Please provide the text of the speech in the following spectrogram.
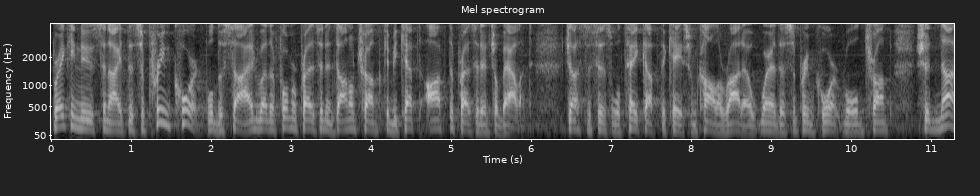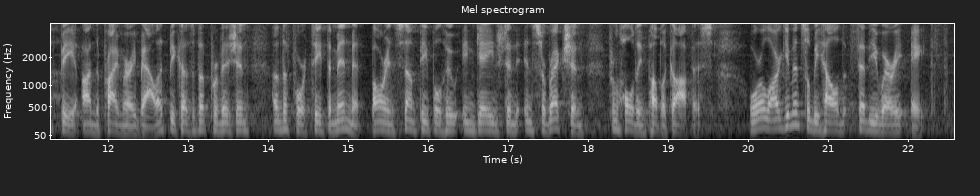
Breaking news tonight the Supreme Court will decide whether former President Donald Trump can be kept off the presidential ballot. Justices will take up the case from Colorado, where the Supreme Court ruled Trump should not be on the primary ballot because of a provision of the 14th Amendment, barring some people who engaged in insurrection from holding public office. Oral arguments will be held February 8th.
